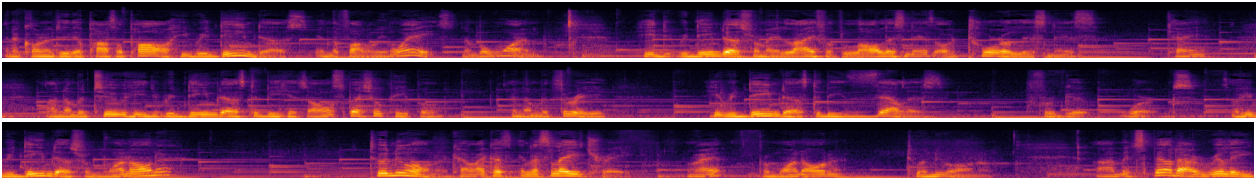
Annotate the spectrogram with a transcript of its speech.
And according to the Apostle Paul, he redeemed us in the following ways. Number one, he redeemed us from a life of lawlessness or Torahlessness. Okay. Uh, number two, he redeemed us to be his own special people. And number three, he redeemed us to be zealous for good works. So he redeemed us from one owner to a new owner, kind of like us in a slave trade, right? From one owner to a new owner. Um, it's spelled out really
